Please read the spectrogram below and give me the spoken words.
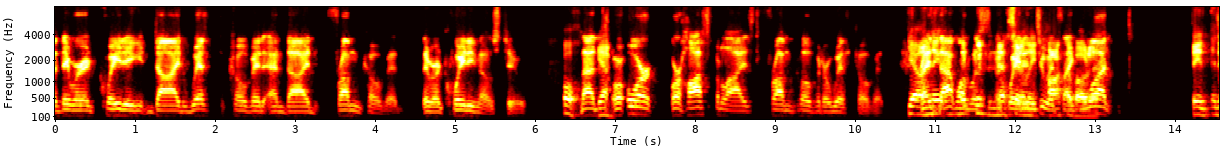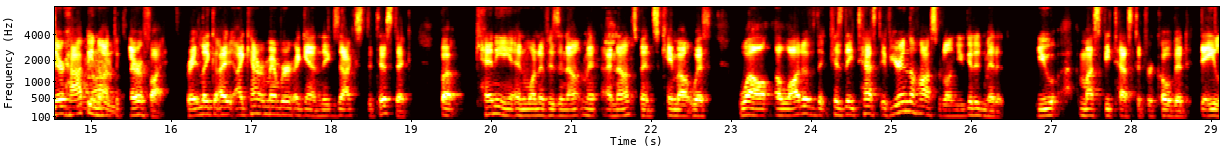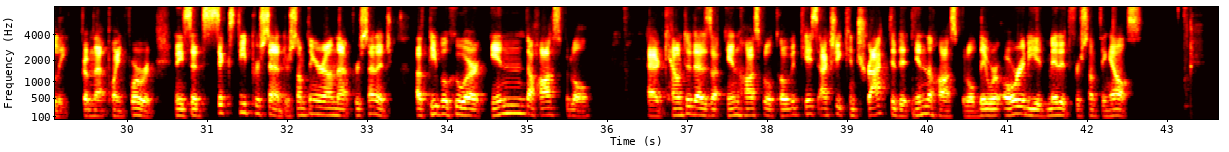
that they were equating died with COVID and died from COVID. They were equating those two. Oh, that yeah. or or or hospitalized from COVID or with COVID. Yeah, right. They, that one was equated to. It's like what? It. They they're happy not to clarify, right? Like I I can't remember again the exact statistic, but Kenney and one of his announcement announcements came out with well a lot of the because they test if you're in the hospital and you get admitted you must be tested for COVID daily from that point forward. And he said 60% or something around that percentage of people who are in the hospital uh, counted as an in hospital COVID case actually contracted it in the hospital. They were already admitted for something else.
